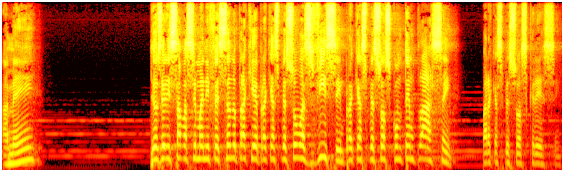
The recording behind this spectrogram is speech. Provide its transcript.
Amém? Deus ele estava se manifestando para quê? Para que as pessoas vissem, para que as pessoas contemplassem, para que as pessoas crescem.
